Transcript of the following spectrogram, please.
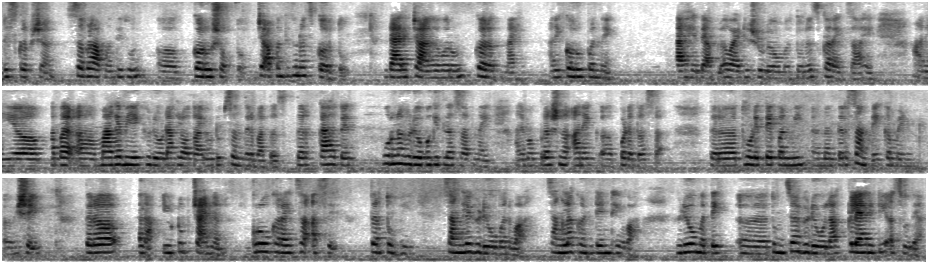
डिस्क्रिप्शन सगळं आपण तिथून करू शकतो. जे आपण तिथूनच करतो. डायरेक्ट चॅनलवरून करत नाही. आणि करू पण नाही. आहे ते आपलं वाय टी स्टुडिओमधूनच करायचं आहे. आणि मागे मी एक व्हिडिओ टाकला होता यूट्यूब संदर्भातच. तर काय होते पूर्ण व्हिडिओ बघितला जात नाही आणि मग प्रश्न अनेक पडत असतात. तर थोडे ते पण मी नंतर सांगते कमेंट विषयी. तर मला यूट्यूब चॅनल ग्रो करायचा असेल तर तुम्ही चांगले व्हिडिओ बनवा चांगला कंटेंट ठेवा. व्हिडिओमध्ये तुमच्या व्हिडिओला क्लॅरिटी असू द्या.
